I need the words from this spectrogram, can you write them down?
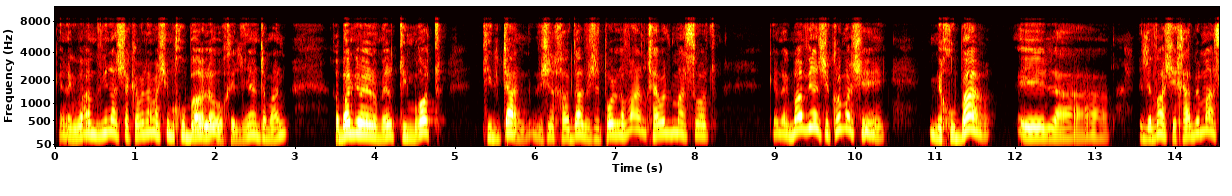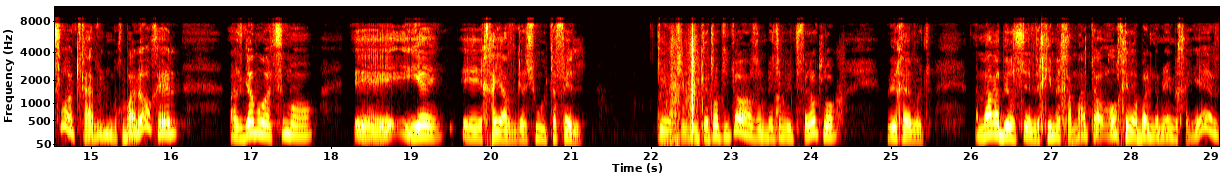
כן, הגמרא מבינה שהכוונה מה שמחובר לאוכל. זה עניין תמן. רבן גמליאל אומר, תמרות טילטן ושל חרדל ושל פול לבן חייבות במעשרות. כן, הגמרא מבינה שכל מה שמחובר אה, ל... לדבר שחייב במעשרות, חייב מחובר לאוכל, אז גם הוא עצמו אה, יהיה אה, חייב, בגלל שהוא טפל. כיוון שהן ננקטות איתו, אז הן בעצם טפלות לו והיא חייבות. אמר רבי יוסף, וכי מחמת האוכל רבן גמליאל מחייב?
